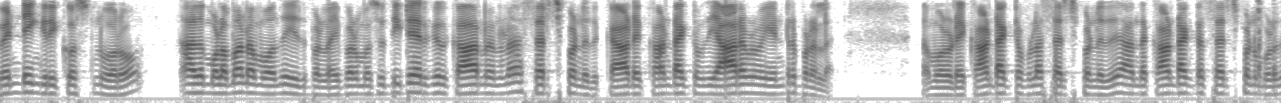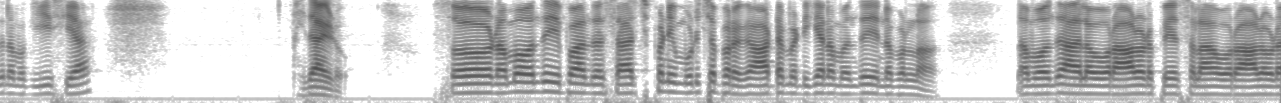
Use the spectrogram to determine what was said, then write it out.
பெண்டிங் ரிக்வஸ்ட்னு வரும். அது மூலமாக நம்ம வந்து இது பண்ணலாம். இப்போ நம்ம சுற்றிக்கிட்டே இருக்கிற காரணம் என்னென்னா சர்ச் பண்ணுது. கார்டு காண்டாக்ட் வந்து யாரும் நம்ம என்ட்ரு பண்ணலை. நம்மளுடைய காண்டாக்டை ஃபுல்லாக சர்ச் பண்ணுது. அந்த காண்டாக்டை சர்ச் பண்ணும்பொழுது நமக்கு ஈஸியாக இதாகிடும் ஸோ நம்ம வந்து இப்போ அந்த சர்ச் பண்ணி முடித்த பிறகு ஆட்டோமேட்டிக்காக நம்ம வந்து என்ன பண்ணலாம்? நம்ம வந்து அதில் ஒரு ஆளோட பேசலாம் ஒரு ஆளோட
